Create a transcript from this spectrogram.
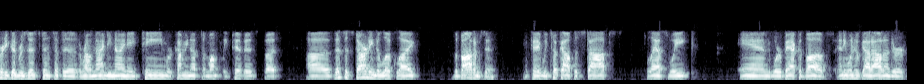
pretty good resistance at the around 99.18. We're coming up to monthly pivots, but uh, this is starting to look like the bottom's in. Okay, we took out the stops last week and we're back above. Anyone who got out under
